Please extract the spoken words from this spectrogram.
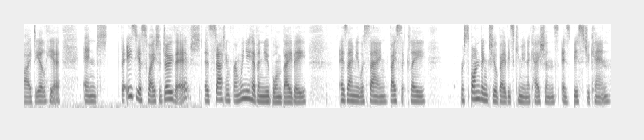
ideal here. And the easiest way to do that is starting from when you have a newborn baby, as Amy was saying, basically responding to your baby's communications as best you can,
